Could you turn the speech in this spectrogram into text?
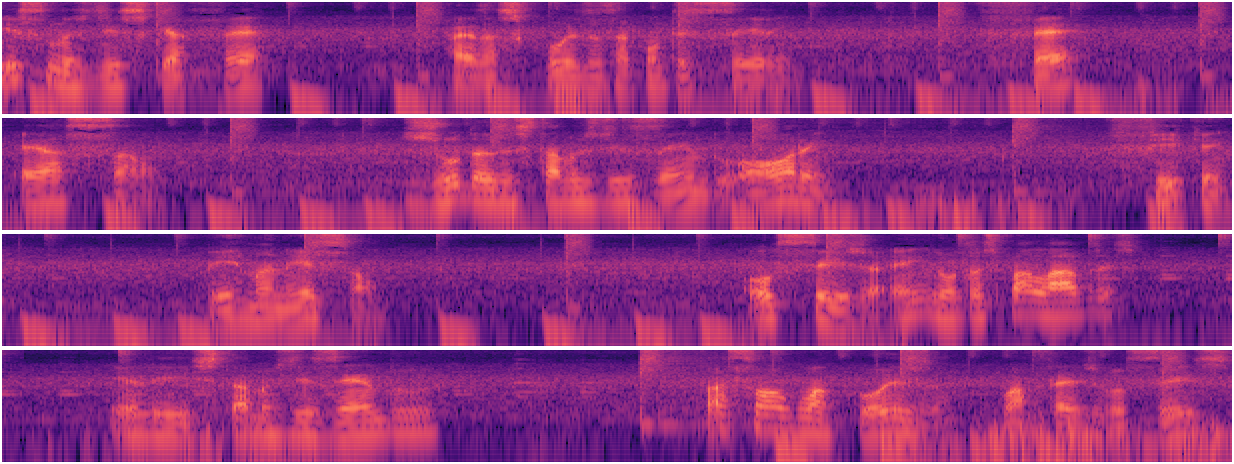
Isso nos diz que a fé faz as coisas acontecerem. Fé é ação. Judas está nos dizendo: orem, fiquem, permaneçam. Ou seja, em outras palavras, ele está nos dizendo: façam alguma coisa com a fé de vocês,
